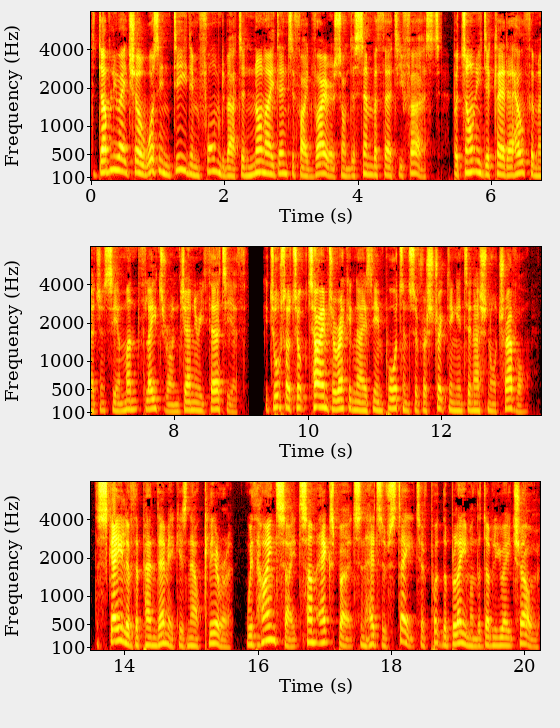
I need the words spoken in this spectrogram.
The WHO was indeed informed about a non identified virus on December 31st, but only declared a health emergency a month later on January 30th. It also took time to recognize the importance of restricting international travel. The scale of the pandemic is now clearer. With hindsight, some experts and heads of state have put the blame on the WHO,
